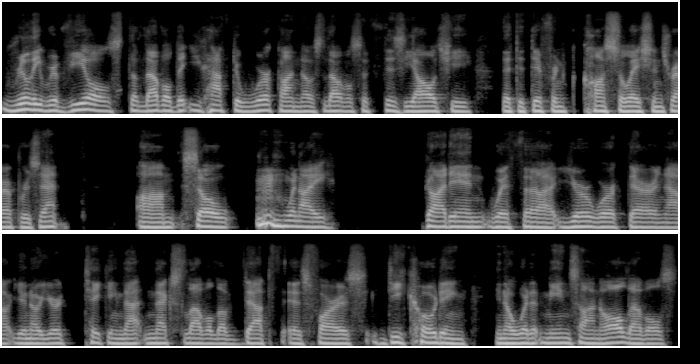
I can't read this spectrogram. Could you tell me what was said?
really reveals the level that you have to work on those levels of physiology that the different constellations represent um, so when i got in with uh, your work there and now you know you're taking that next level of depth as far as decoding you know what it means on all levels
